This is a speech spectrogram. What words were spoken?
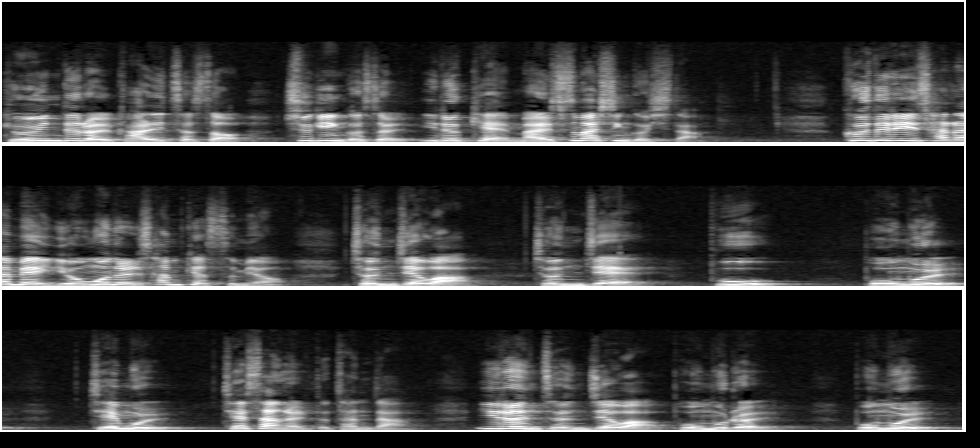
교인들을 가르쳐서 죽인 것을 이렇게 말씀하신 것이다. 그들이 사람의 영혼을 삼켰으며 전제와 전제, 부, 보물, 재물, 재산을 뜻한다. 이런 전제와 보물을 보물,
